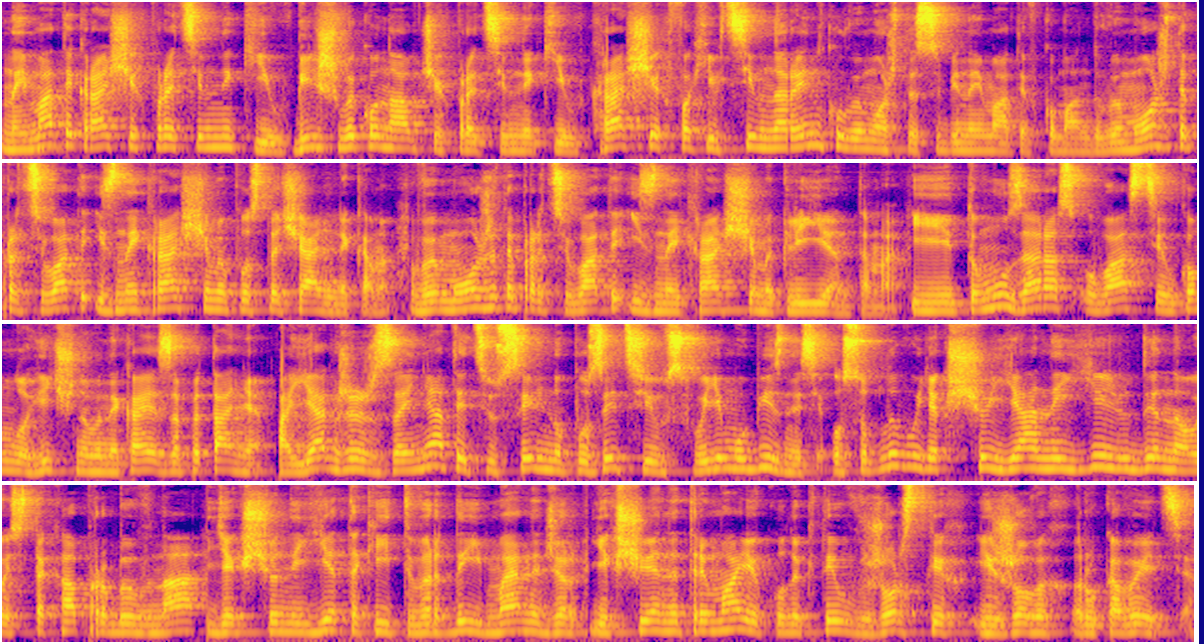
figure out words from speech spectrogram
наймати кращих працівників, більш виконавчих працівників, кращих фахівців на ринку ви можете собі наймати в команду. Ви можете працювати із найкращими постачальниками, ви можете працювати із найкращими клієнтами. І тому зараз у вас цілком логічно виникає запитання: а як же ж зайняти цю сильну позицію в своєму бізнесі? Особливо, якщо я не є людина ось така пробивна, якщо не є такий твердий менеджер, якщо я не тримаю колектив в жорстких іжових рукавицях.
